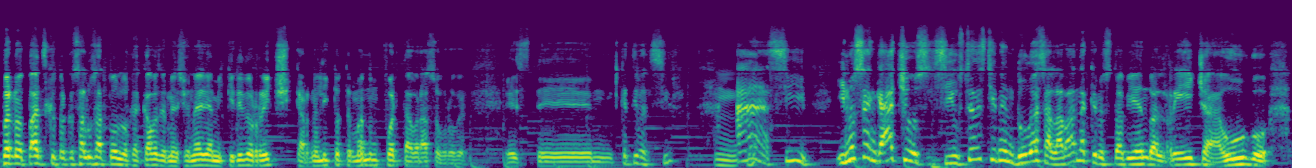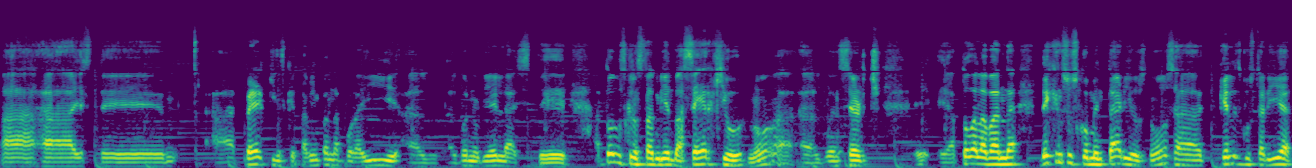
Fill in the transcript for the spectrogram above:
bueno, antes que otra cosa, saludos a todos los que acabas de mencionar y a mi querido Rich, carnelito, te mando un fuerte abrazo, brother. Este, ¿qué te iba a decir? Mm. Ah, sí, y no sean gachos, si ustedes tienen dudas, a la banda que nos está viendo, al Rich, a Hugo, a, este, a Perkins, que también anda por ahí, al, buen Uriel, a, este, a todos los que nos están viendo, a Sergio, ¿no? al buen Serge, eh, eh, a toda la banda, dejen sus comentarios, ¿no? O sea, ¿qué les gustaría?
